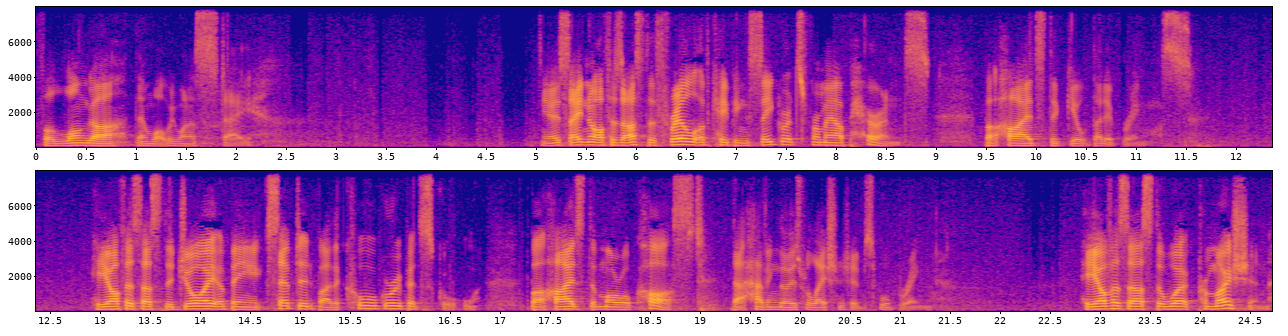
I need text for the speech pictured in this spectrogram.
for longer than what we want to stay. You know, Satan offers us the thrill of keeping secrets from our parents, but hides the guilt that it brings. He offers us the joy of being accepted by the cool group at school, but hides the moral cost that having those relationships will bring. He offers us the work promotion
